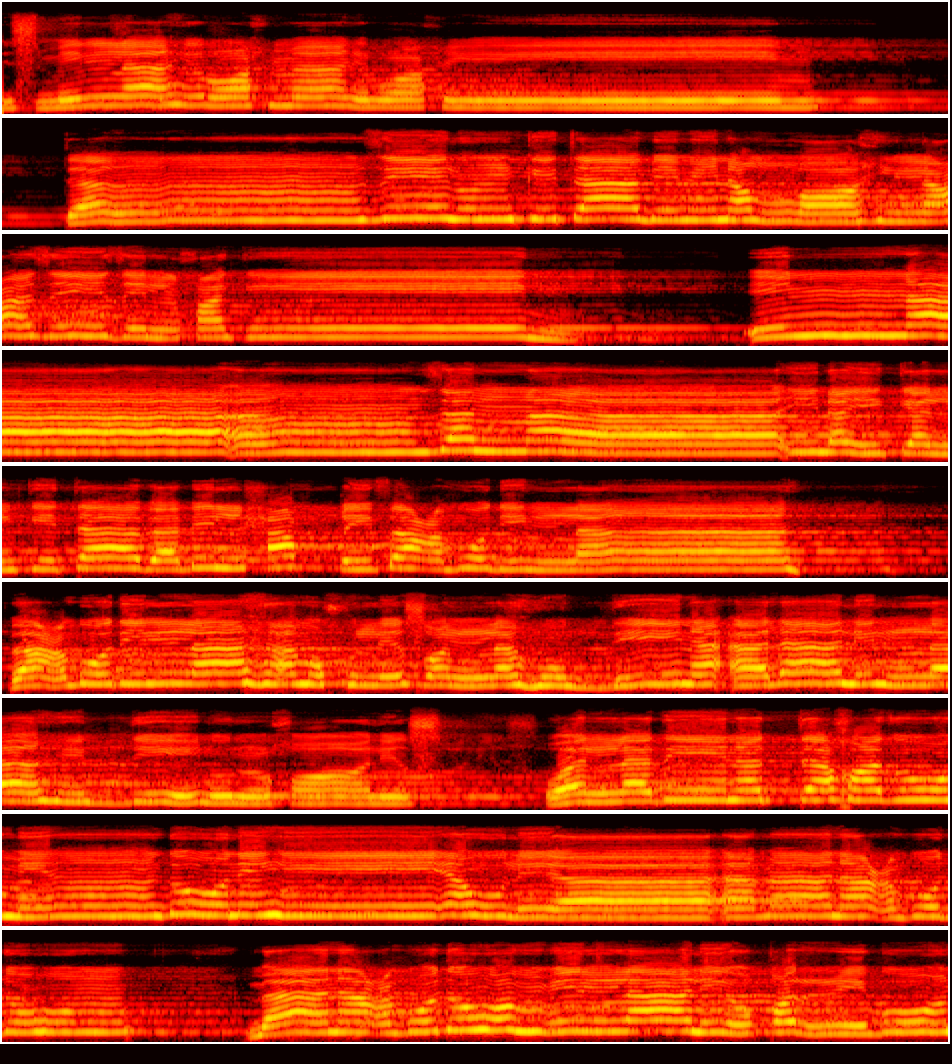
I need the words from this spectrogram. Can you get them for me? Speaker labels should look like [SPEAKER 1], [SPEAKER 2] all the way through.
[SPEAKER 1] بسم الله الرحمن الرحيم. تنزيل الكتاب من الله العزيز الحكيم. إنا أنزلنا إليك الكتاب بالحق فاعبد الله. فاعبد الله مخلصا له الدين ألا لله الدين الخالص. والذين اتخذوا من دونه أولياء ما نعبدهم ما نعبدهم إلا ليقربونا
